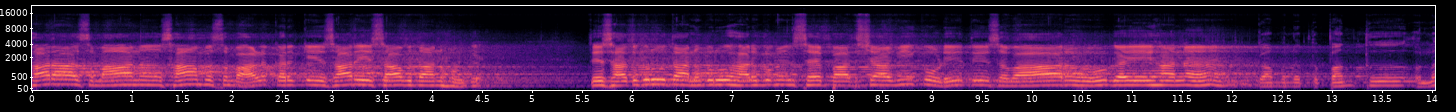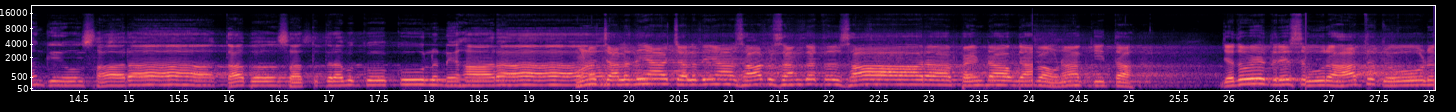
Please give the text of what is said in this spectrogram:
ਸਾਰਾ ਸਮਾਨ ਸਾਂਭ ਸੰਭਾਲ ਕਰਕੇ ਸਾਰੇ ਸਾਵਧਾਨ ਹੋ ਗਏ। ਤੇ ਸਤਿਗੁਰੂ ਧੰਨ ਗੁਰੂ ਹਰਗੋਬਿੰਦ ਸਾਹਿਬ ਪਾਤਸ਼ਾਹ ਵੀ ਘੋੜੇ ਤੇ ਸਵਾਰ ਹੋ ਗਏ ਹਨ। ਗਮਨਤ ਪੰਥ ਉਲੰਘਿਓ ਸਾਰਾ ਤਬ ਸਤ ਦਰਬ ਕੋ ਕੂਲ ਨਿਹਾਰਾ। ਹੁਣ ਚੱਲਦਿਆਂ ਚੱਲਦਿਆਂ ਸਾਧ ਸੰਗਤ ਸਾਰਾ ਪੈਂਡਾ ਨਿਭਾਉਣਾ ਕੀਤਾ। ਜਦੋਂ ਇਹ ਦ੍ਰਿਸ਼ ਦੂਰ ਹੱਥ ਜੋੜ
